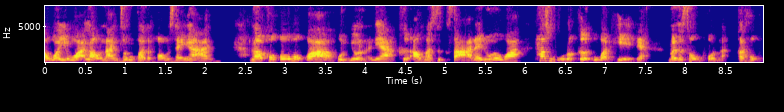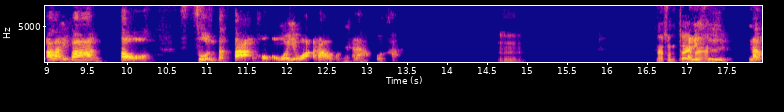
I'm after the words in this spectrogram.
อวัยวะเหล่านั้นจนกว่าจะพร้อมใช้งานแล้วเขาก็บอกว่าหุ่นยนต์อันเนี้ยคือเอามาศึกษาได้ด้วยว่า ถ้าสมมติว่าเกิดอุบัติเหตุเนี่ย มันจะส่งผลกระทบอะไรบ้างต่อส่วนต่างๆ ของอวัยวะเราในอนาคตค่ะ อืม น่าสนใจอันนี้มากคือนัก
